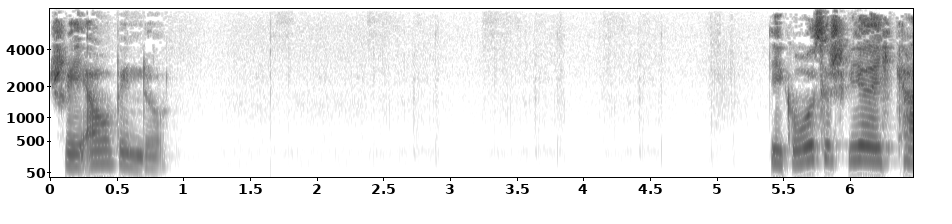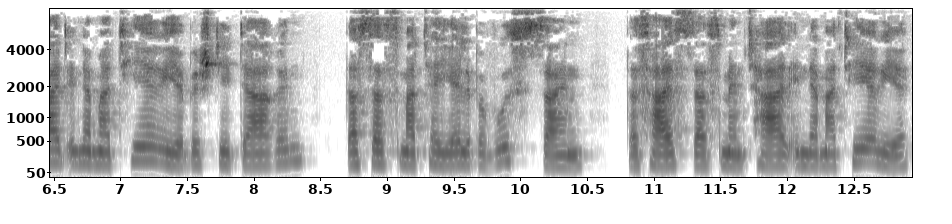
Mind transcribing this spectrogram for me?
Sri Aurobindo Die große Schwierigkeit in der Materie besteht darin, dass das materielle Bewusstsein, das heißt das Mental in der Materie,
